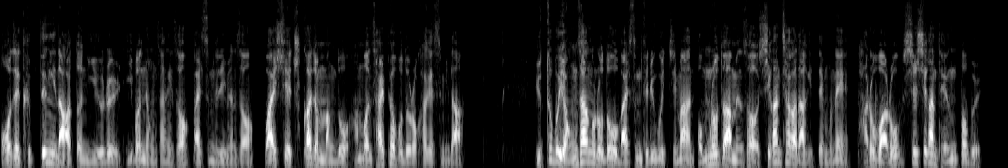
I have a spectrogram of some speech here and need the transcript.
어제 급등이 나왔던 이유를 이번 영상에서 말씀드리면서 YC의 주가 전망도 한번 살펴보도록 하겠습니다. 유튜브 영상으로도 말씀드리고 있지만 업로드하면서 시간차가 나기 때문에 바로 바로 실시간 대응법을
